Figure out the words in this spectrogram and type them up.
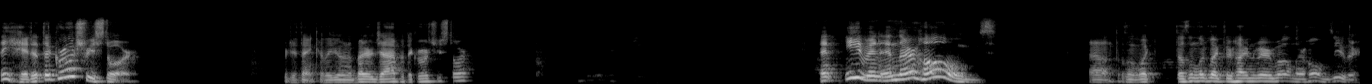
They hid at the grocery store. What do you think? Are they doing a better job at the grocery store? and even in their homes. Oh, doesn't look doesn't look like they're hiding very well in their homes either.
